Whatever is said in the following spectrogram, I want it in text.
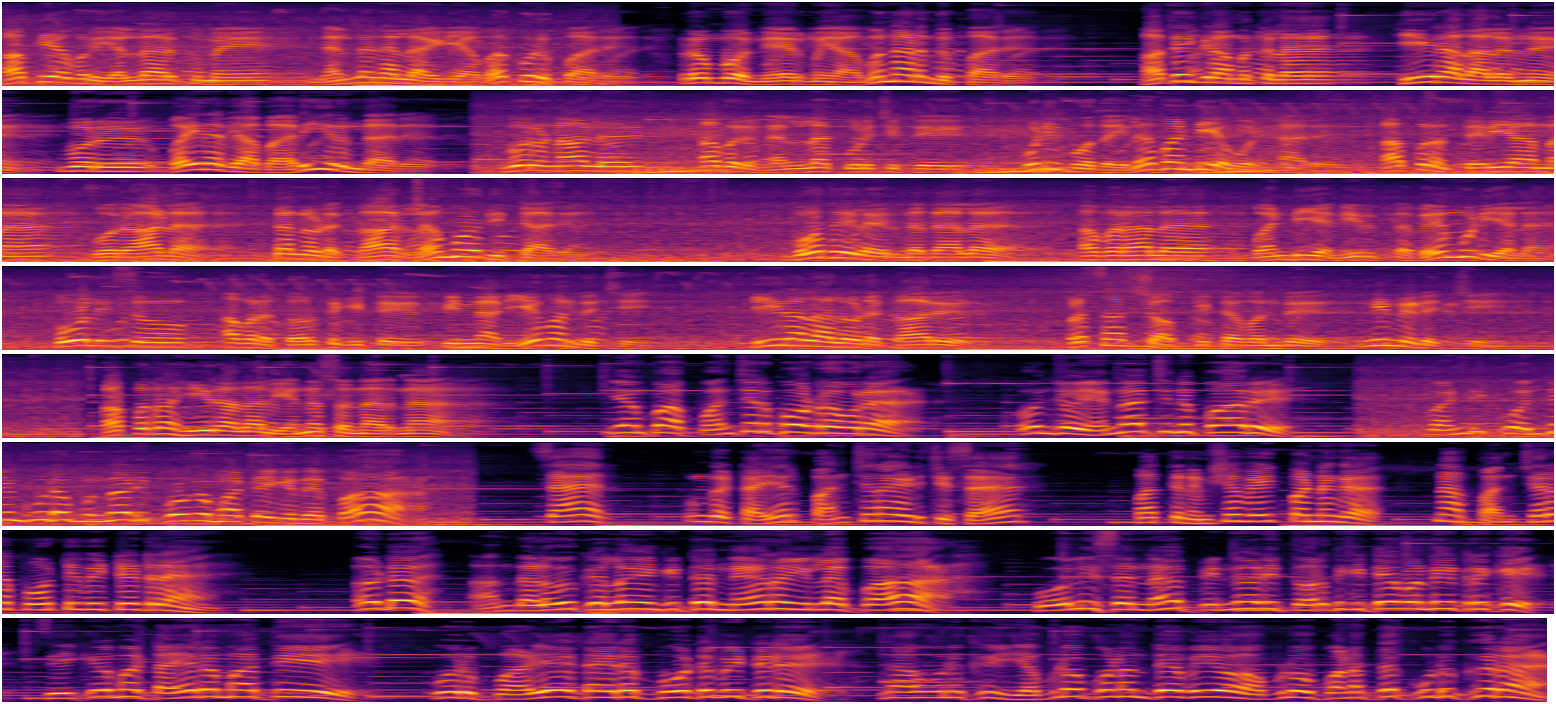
அப்படி அவர் எல்லாருக்குமே நல்ல நல்ல ஐடியாவா கொடுப்பாரு. ரொம்ப நேர்மையாவும் நடந்துப்பாரு. அதே கிராமத்துல ஹீராலால்னு ஒரு வைர வியாபாரி இருந்தாரு. ஒரு நாள் அவர் நல்லா குடிச்சிட்டு குடி போதையில வண்டிய ஓட்டினாரு. அப்புறம் தெரியாம ஒரு ஆளை தன்னோட கார்ல மோதிட்டாரு. போதையில இருந்ததால அவரால வண்டிய நிறுத்தவே முடியல. போலீஸும் அவரை துரத்துக்கிட்டு பின்னாடியே வந்துச்சு. ஹீராலாலோட காரு பிரசாத் ஷாப் கிட்ட வந்து நின்னுடுச்சு. அப்பதான் ஹீராலால் என்ன சொன்னார்னா ஏன்பா பஞ்சர் போடுறவர கொஞ்சம் என்னாச்சுன்னு பாரு. வண்டி கொஞ்சம் கூட முன்னாடி போக மாட்டேங்குதேப்பா. சார் உங்க டயர் பஞ்சர் ஆயிடுச்சு சார். பத்து நிமிஷம் வெயிட் பண்ணுங்க. நான் பஞ்சரை போட்டு விட்டுடுறேன். அட அந்த அளவுக்கு எல்லாம் என்கிட்ட நேரம் இல்லப்பா. போலீஸ் என்ன பின்னாடி துரத்துக்கிட்டே வந்துகிட்டு இருக்கு. சீக்கிரமா டயரை மாத்தி ஒரு பழைய டயரை போட்டு விட்டுடு. நான் உனக்கு எவ்வளவு பணம் தேவையோ அவ்வளவு பணத்தை கொடுக்கறேன்.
